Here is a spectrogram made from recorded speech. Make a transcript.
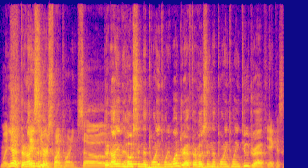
Which Yeah, they're not this even year's 2020. So They're not even hosting the 2021 draft; they're hosting the 2022 draft. Yeah, because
